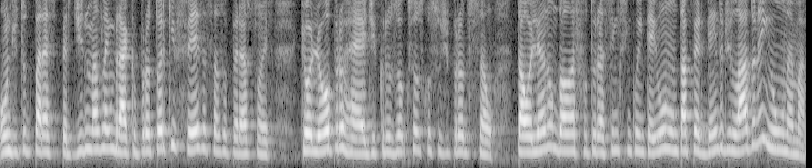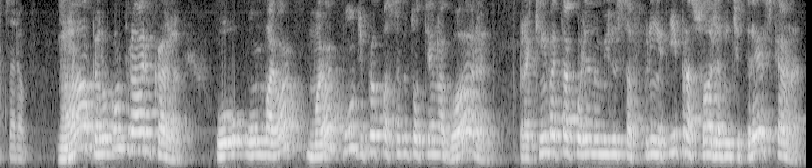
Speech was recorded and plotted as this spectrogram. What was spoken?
onde tudo parece perdido, mas lembrar que o produtor que fez essas operações, que olhou para o RED, cruzou com seus custos de produção, tá olhando um dólar futuro a 5,51, não está perdendo de lado nenhum, né, Marcos Arão? Não, pelo contrário, cara. O, o maior, maior ponto de preocupação que eu estou tendo agora, para quem vai estar tá colhendo milho safrinha e para soja 23, cara,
